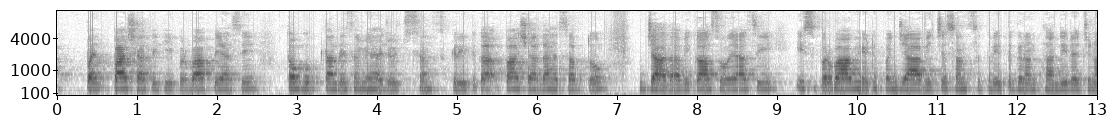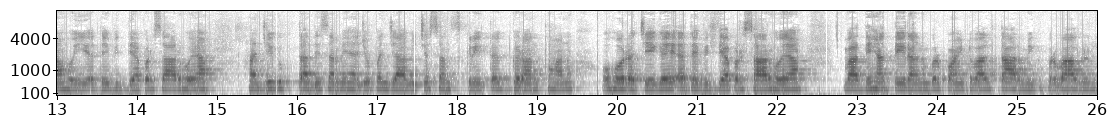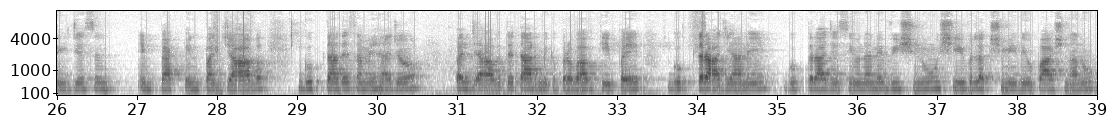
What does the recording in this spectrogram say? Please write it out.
ਭਾਸ਼ਾ ਤੇ ਕੀ ਪ੍ਰਭਾਵ ਪਿਆ ਸੀ? ਤਾਂ ਗੁਪਤਾਂ ਦੇ ਸਮੇਂ ਹੈ, ਜੋ ਸੰਸਕ੍ਰਿਤ ਭਾਸ਼ਾ ਦਾ ਸਭ ਤੋਂ ਜ਼ਿਆਦਾ ਵਿਕਾਸ ਹੋਇਆ ਸੀ। ਇਸ ਪ੍ਰਭਾਵ ਹੇਠ ਪੰਜਾਬ ਵਿੱਚ ਸੰਸਕ੍ਰਿਤ ਗ੍ਰੰਥਾਂ ਦੀ ਰਚਨਾ ਹੋਈ ਅਤੇ ਵਿਦਿਆ ਪ੍ਰਸਾਰ ਹੋਇਆ। ਹਾਂਜੀ, ਗੁਪਤਾਂ ਦੇ ਸਮੇਂ ਹੈ, ਜੋ ਪੰਜਾਬ ਵਿੱਚ ਸੰਸਕ੍ਰਿਤ ਗ੍ਰੰਥ ਹਨ ਉਹ ਰਚੇ ਗਏ ਅਤੇ ਵਿਦਿਆ ਪ੍ਰਸਾਰ ਹੋਇਆ। ਵਾਦੇ ਹਾਂ 13 ਨੰਬਰ ਪੁਆਇੰਟ ਵੱਲ ਧਾਰਮਿਕ ਪ੍ਰਭਾਵ religious impact in Punjab. Gupta ਦੇ ਸਮੇਂ ਹੈ ਜੋ। ਪੰਜਾਬ ਤੇ ਧਾਰਮਿਕ ਪ੍ਰਭਾਵ ਕੀ ਪਏ? ਗੁਪਤ ਰਾਜਿਆਂ ਨੇ, ਗੁਪਤ ਰਾਜੇ ਸੀ ਉਹਨਾਂ ਨੇ ਵਿਸ਼ਨੂੰ, ਸ਼ਿਵ ਲక్ష్ਮੀ ਦੀ ਉਪਾਸਨਾ ਨੂੰ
